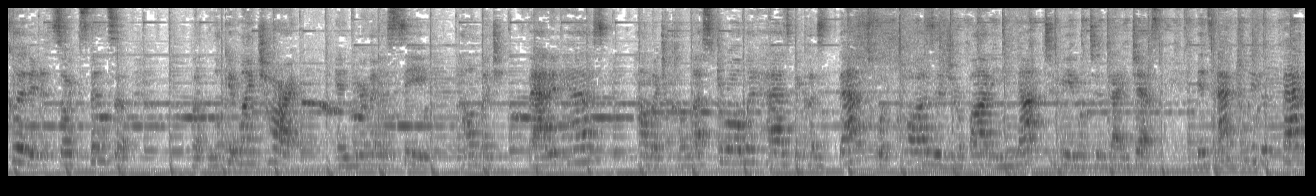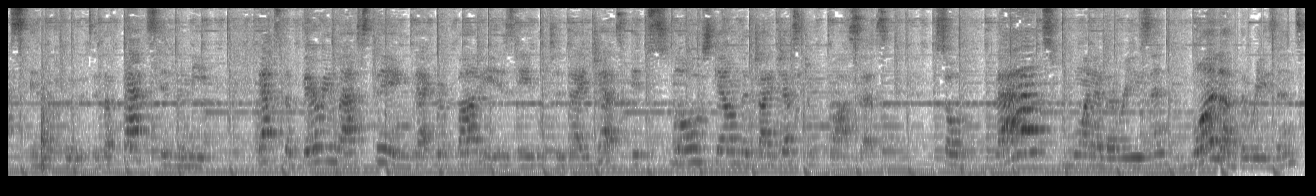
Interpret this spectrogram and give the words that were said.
good and it's so expensive. But look at my chart and you're gonna see how much fat it has, how much cholesterol it has, because that's what causes your body not to be able to digest. It's actually the fats in the foods, the fats in the meat that's the very last thing that your body is able to digest. It slows down the digestive process. So that's one of the reasons, one of the reasons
